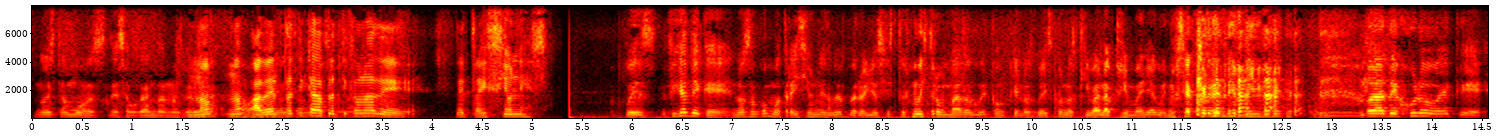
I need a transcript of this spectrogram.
no estamos desahogándonos, ¿verdad? No, no, a ver, no platica, platica una de, de traiciones. Pues fíjate que no son como traiciones, güey, pero yo sí estoy muy traumado, güey, con que los güeyes con los que iba a la primaria, güey, no se acuerden de mí, güey. O sea, te juro, güey, que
